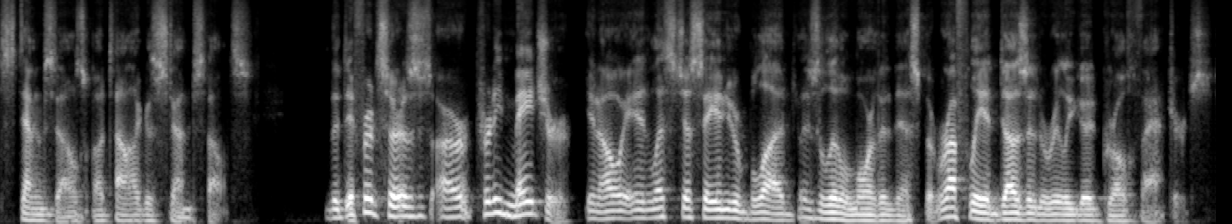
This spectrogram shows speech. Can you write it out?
stem cells, autologous stem cells, the differences are pretty major, you know, and let's just say in your blood, there's a little more than this, but roughly a dozen really good growth factors.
